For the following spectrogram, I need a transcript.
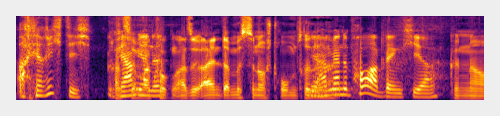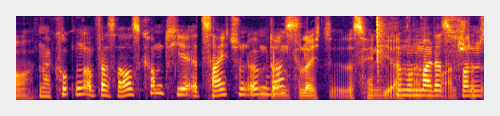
Ach ja, richtig. Kannst wir haben du ja mal eine, gucken, also ein, da müsste noch Strom drin wir haben ja sein. eine Powerbank hier. Genau. Mal gucken, ob was rauskommt. Hier, er zeigt schon Und dann irgendwas. vielleicht das Handy Können wir mal einfach das von-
